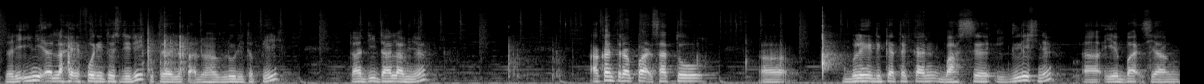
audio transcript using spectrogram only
Jadi ini adalah headphone itu sendiri kita letak dahulu di tepi. Dan di dalamnya akan terdapat satu uh, boleh dikatakan bahasa Englishnya uh, earbuds yang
